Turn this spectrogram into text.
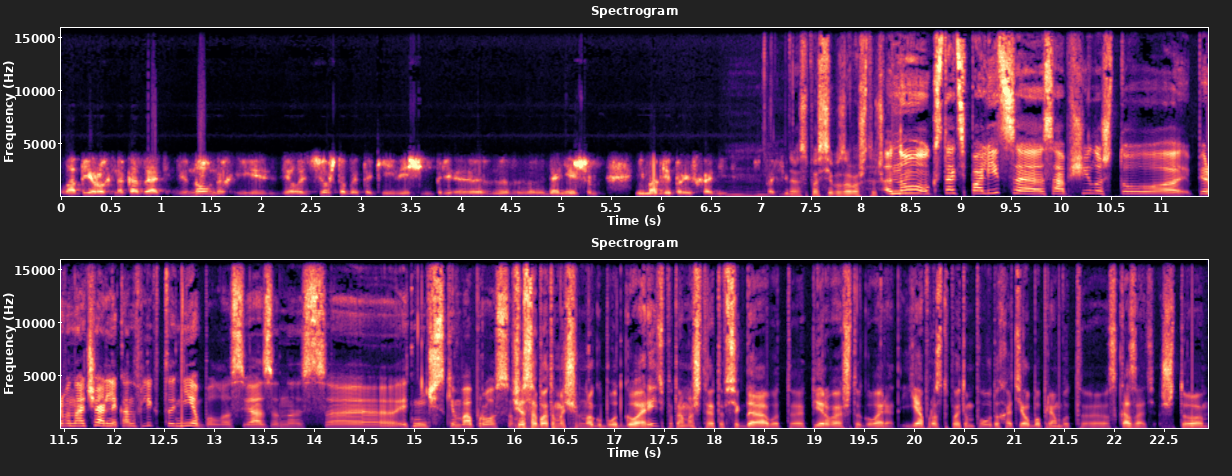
во-первых, наказать виновных и сделать все, чтобы такие вещи при, э, в дальнейшем не могли происходить. Mm-hmm. Спасибо. Да, спасибо за вашу точку Но, кстати, полиция сообщила, что первоначальный конфликт не был связан с э, этническим вопросом. Сейчас об этом очень много будут говорить, потому что это всегда вот э, первое, что говорят. Я просто по этому поводу хотел бы прям вот э, сказать, что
